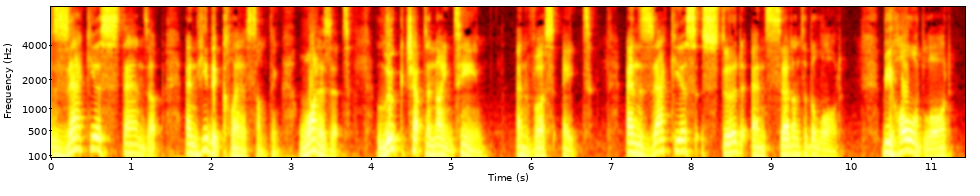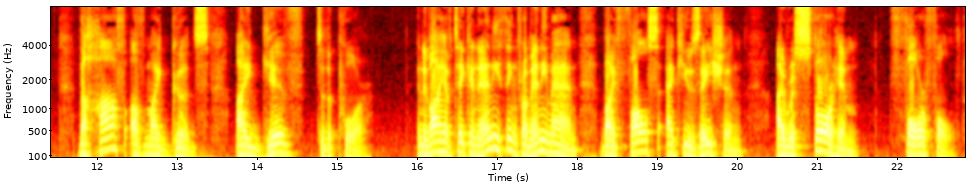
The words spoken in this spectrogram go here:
Zacchaeus stands up and he declares something. What is it? Luke chapter 19 and verse 8. And Zacchaeus stood and said unto the Lord, Behold, Lord, the half of my goods I give to the poor. And if I have taken anything from any man by false accusation, I restore him fourfold.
